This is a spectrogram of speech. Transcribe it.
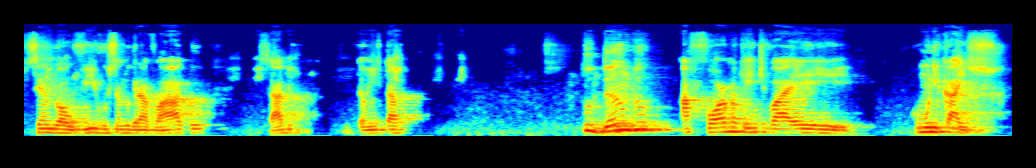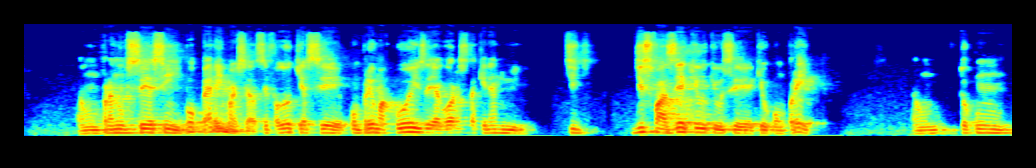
sendo ao vivo, sendo gravado, sabe? Então a gente está estudando a forma que a gente vai comunicar isso. Então, para não ser assim, pô, pera aí, Marcelo, você falou que ia ser, comprei uma coisa e agora você está querendo me desfazer aquilo que você que eu comprei? Então, tô com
